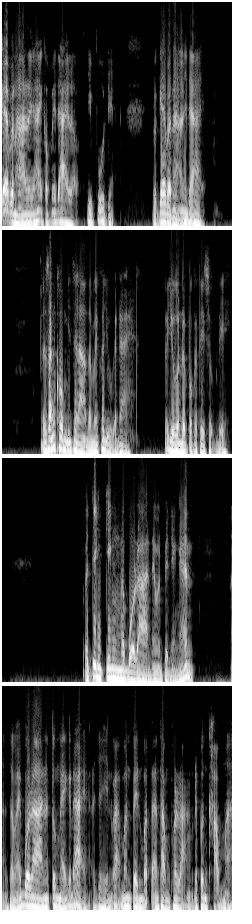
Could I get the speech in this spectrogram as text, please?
แก้ปัญหาอะไรให้เขาไม่ได้หรอกที่พูดเนี่ย เราแก้ปัญหาไม่ได้แล้วสังคมอิสลามทำไมเขาอยู่กันได้ ก็อยู่กันโดยปกติสุขดีแล้วจริงๆแล้วโบราณเนี่ยมันเป็นอย่างนั้นสมัยโบราณตรงไหนก็ได้ เราจะเห็นว่ามันเป็นวัฒนธรรมฝรั่งได้เพิ่งเข้ามา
